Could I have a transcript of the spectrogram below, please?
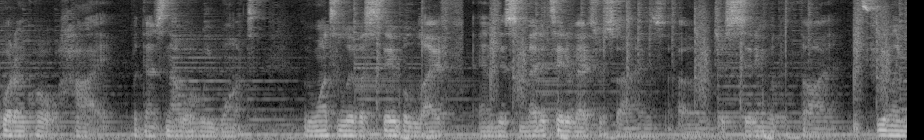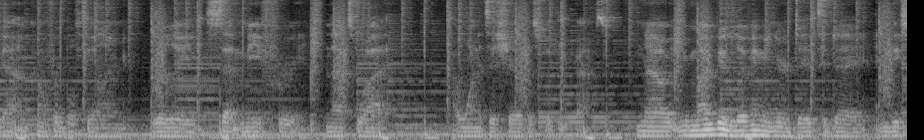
quote unquote high, but that's not what we want. We want to live a stable life, and this meditative exercise of just sitting with the thought feeling that uncomfortable feeling really set me free. And that's why I wanted to share this with you guys. Now, you might be living in your day to day, and these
